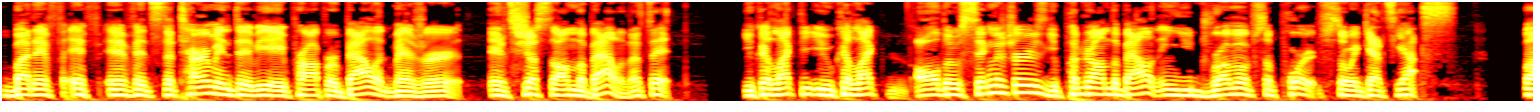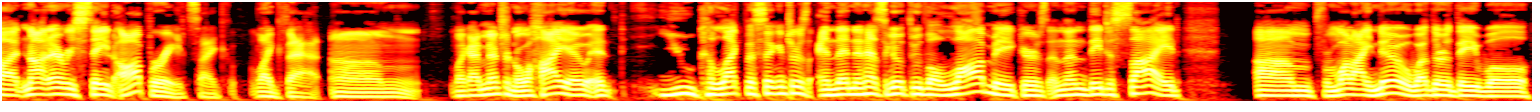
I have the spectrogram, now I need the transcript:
But if if if it's determined to be a proper ballot measure, it's just on the ballot. That's it. You collect you collect all those signatures, you put it on the ballot, and you drum up support so it gets yes. But not every state operates like like that. Um, like I mentioned, Ohio, it you collect the signatures and then it has to go through the lawmakers, and then they decide. Um, from what I know, whether they will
